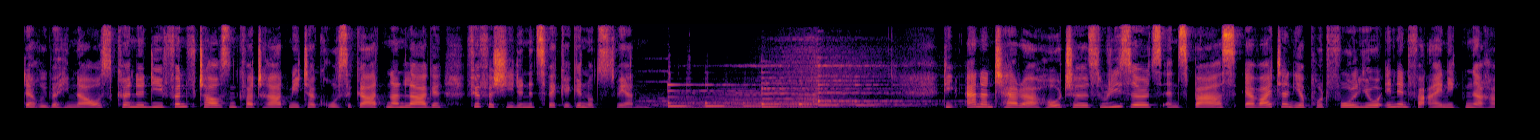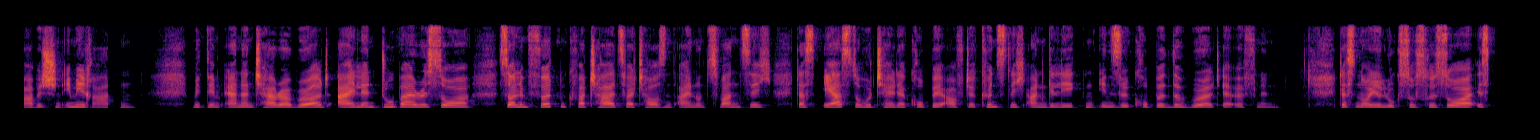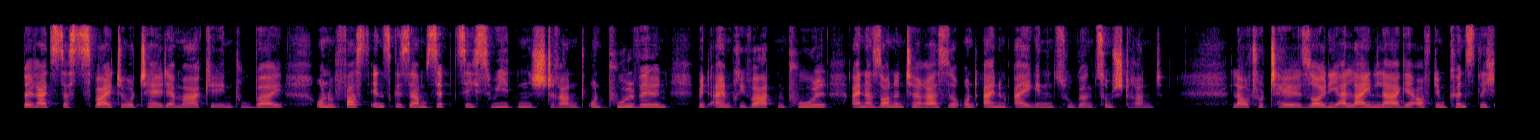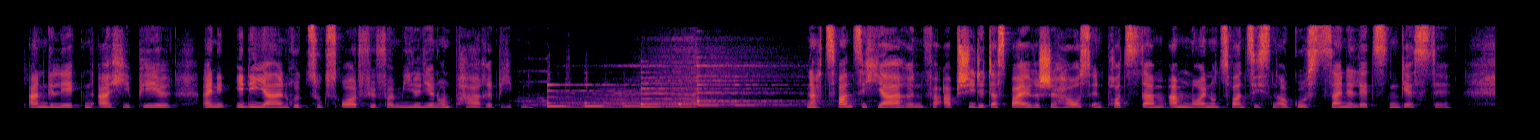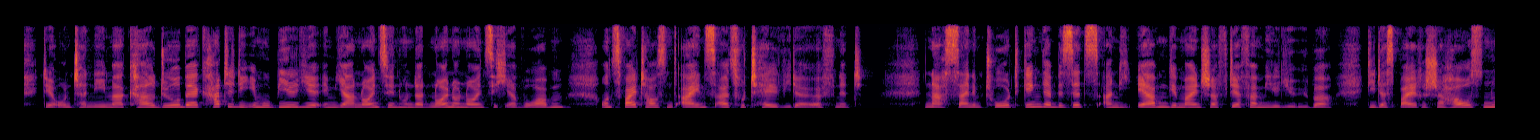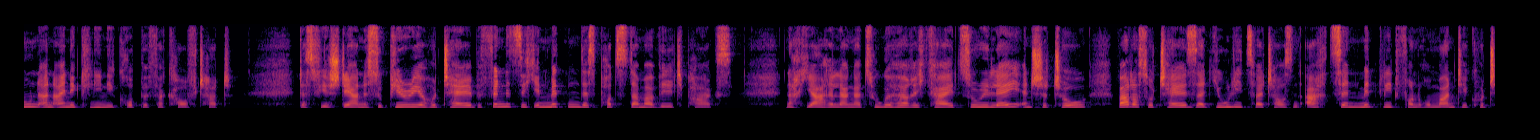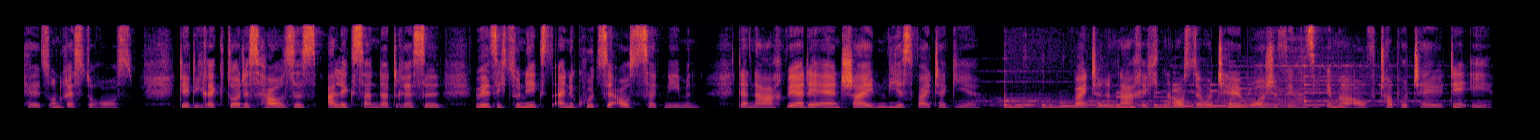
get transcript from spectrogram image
Darüber hinaus könne die 5000 Quadratmeter große Gartenanlage für verschiedene Zwecke genutzt werden. Die Anantara Hotels, Resorts and Spas erweitern ihr Portfolio in den Vereinigten Arabischen Emiraten. Mit dem Anantara World Island Dubai Resort soll im vierten Quartal 2021 das erste Hotel der Gruppe auf der künstlich angelegten Inselgruppe The World eröffnen. Das neue Luxusresort ist bereits das zweite Hotel der Marke in Dubai und umfasst insgesamt 70 Suiten, Strand- und Poolvillen mit einem privaten Pool, einer Sonnenterrasse und einem eigenen Zugang zum Strand. Laut Hotel soll die Alleinlage auf dem künstlich angelegten Archipel einen idealen Rückzugsort für Familien und Paare bieten. Nach 20 Jahren verabschiedet das Bayerische Haus in Potsdam am 29. August seine letzten Gäste. Der Unternehmer Karl Dürbeck hatte die Immobilie im Jahr 1999 erworben und 2001 als Hotel wieder eröffnet. Nach seinem Tod ging der Besitz an die Erbengemeinschaft der Familie über, die das Bayerische Haus nun an eine Klinikgruppe verkauft hat. Das Vier-Sterne Superior Hotel befindet sich inmitten des Potsdamer Wildparks. Nach jahrelanger Zugehörigkeit zu Relay and Chateau war das Hotel seit Juli 2018 Mitglied von Romantik Hotels und Restaurants. Der Direktor des Hauses, Alexander Dressel, will sich zunächst eine kurze Auszeit nehmen. Danach werde er entscheiden, wie es weitergehe. Weitere Nachrichten aus der Hotelbranche finden Sie immer auf tophotel.de.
